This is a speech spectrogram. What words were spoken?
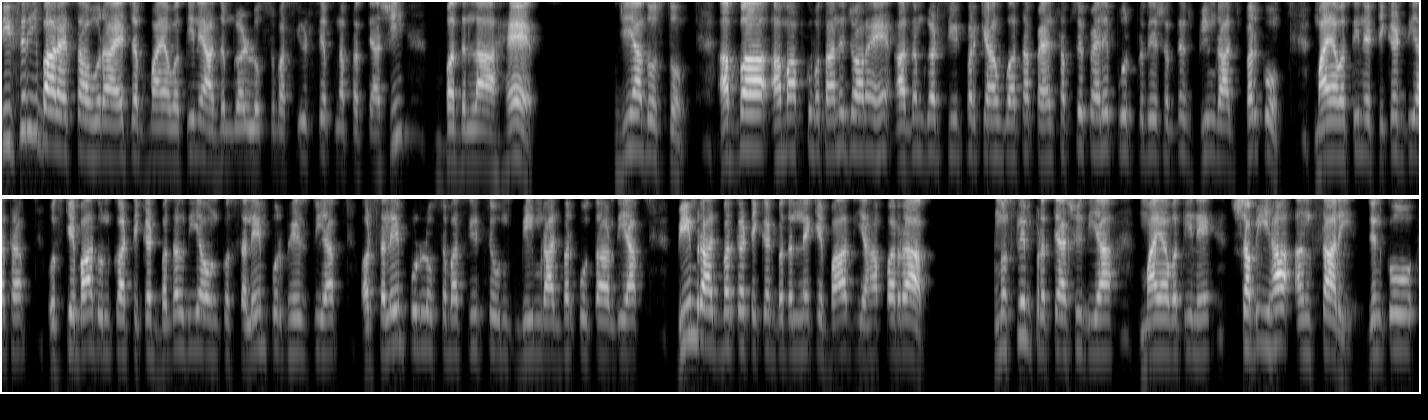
तीसरी बार ऐसा हो रहा है जब मायावती ने आजमगढ़ लोकसभा सीट से अपना प्रत्याशी बदला है। जी हाँ दोस्तों, अब हम आपको बताने जा रहे हैं आजमगढ़ सीट पर क्या हुआ था। पहले, सबसे पहले पूर्व प्रदेश अध्यक्ष भीम राजभर को मायावती ने टिकट दिया था, उसके बाद उनका टिकट बदल दिया, उनको सलेमपुर भेज दिया और सलेमपुर लोकसभा सीट से भीम राजभर को उतार दिया। भीम राजभर का टिकट बदलने के बाद यहाँ पर मुस्लिम प्रत्याशी दिया मायावती ने, शबीहा अंसारी, जिनको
